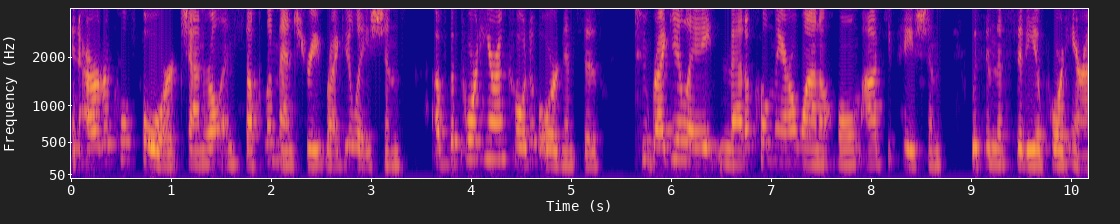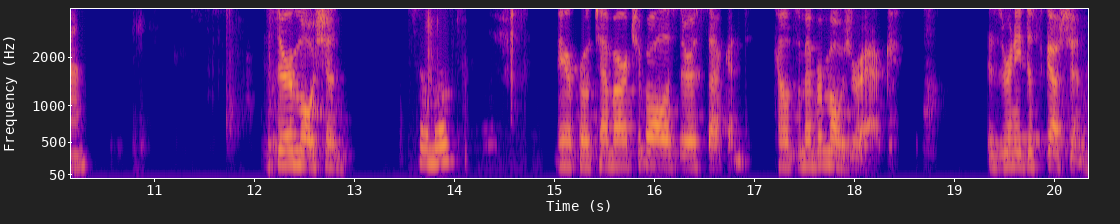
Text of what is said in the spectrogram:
and Article 4 general and supplementary regulations of the Port Huron Code of Ordinances to regulate medical marijuana home occupations within the city of Port Huron. Is there a motion? So moved. Mayor Pro Tem Archibald, is there a second? Councilmember Mosrak. Is there any discussion?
